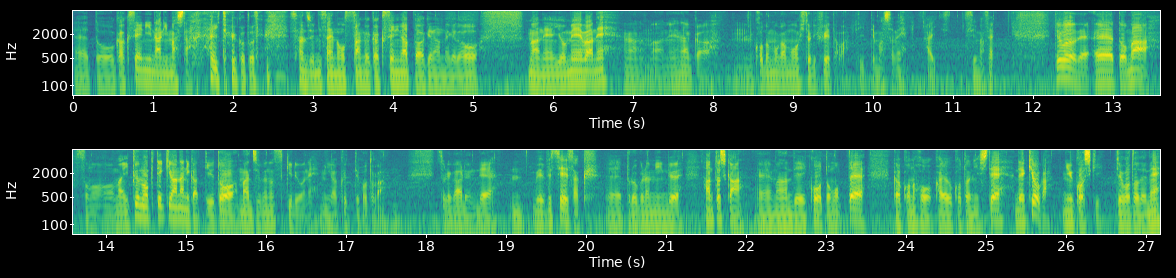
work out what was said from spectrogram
えっ、と、学生になりました。はい、ということで、32歳のおっさんが学生になったわけなんだけど、まあね、余命はね、うん、まあね、なんか、うん、子供がもう一人増えたわって言ってましたね。はい、すいません。ということで、えっ、と、まあ、その、まあ、行く目的は何かっていうと、まあ、自分のスキルをね、磨くってことが、それがあるんで、うん、ウェブ制作、えー、プログラミング、半年間、えー、学んでいこうと思って、学校の方を通うことにして、で、今日が入校式ということでね、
